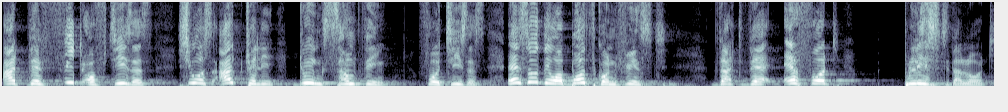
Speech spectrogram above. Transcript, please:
at the feet of Jesus, she was actually doing something for Jesus. And so they were both convinced that their effort pleased the Lord.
